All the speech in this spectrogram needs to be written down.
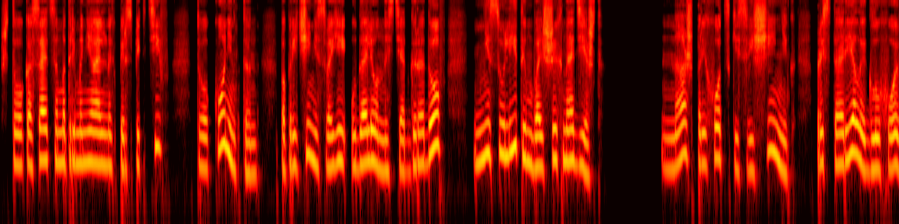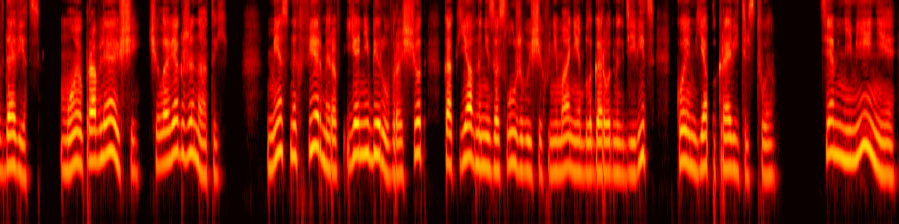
Что касается матримониальных перспектив, то Конингтон по причине своей удаленности от городов не сулит им больших надежд. Наш приходский священник — престарелый глухой вдовец. Мой управляющий — человек женатый. Местных фермеров я не беру в расчет как явно не заслуживающих внимания благородных девиц, коим я покровительствую. Тем не менее,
